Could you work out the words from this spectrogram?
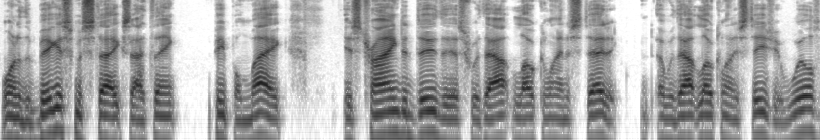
one of the biggest mistakes I think people make is trying to do this without local anesthetic, uh, without local anesthesia. We'll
